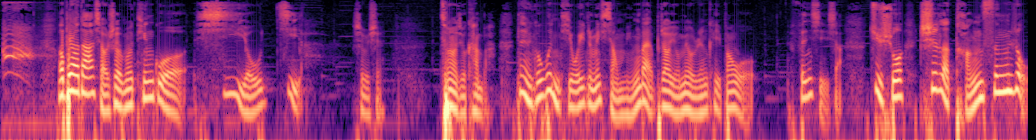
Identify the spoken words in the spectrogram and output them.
啊，不知道大家小时候有没有听过《西游记》啊？是不是从小就看吧？但有一个问题，我一直没想明白，不知道有没有人可以帮我。分析一下，据说吃了唐僧肉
